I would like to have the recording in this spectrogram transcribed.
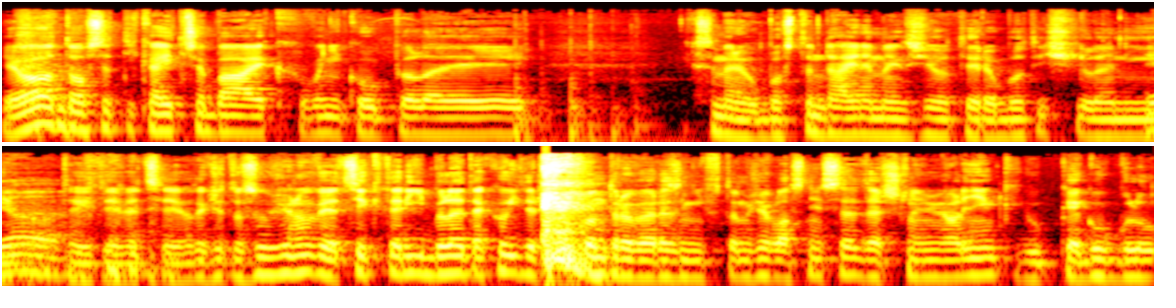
Jo, toho se týkají třeba, jak oni koupili jak se jmenují, Boston Dynamics, že jo, ty roboty šílený jo, jo. a tady ty věci. Jo. Takže to jsou všechno věci, které byly takový trošku kontroverzní v tom, že vlastně se začlenovali ke Google,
